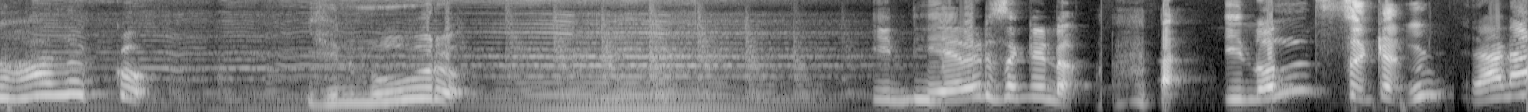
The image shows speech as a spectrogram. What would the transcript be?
ನಾಲ್ಕು ಇನ್ನು ಮೂರು ಇನ್ನು ಎರಡು ಸೆಕೆಂಡು ಇನ್ನೊಂದು ಸೆಕೆಂಡ್. ರಾಣಾ?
